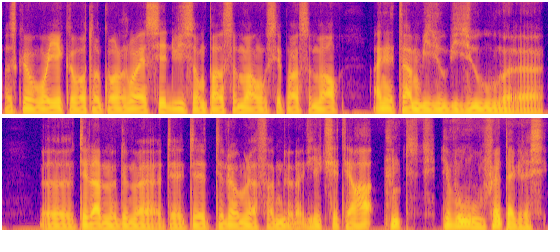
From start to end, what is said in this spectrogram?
parce que vous voyez que votre conjoint séduit son pansement ou ses pansements en étant bisou bisou, euh, t'es l'homme de ma, t'es l'homme, la femme de ma vie, etc. Et vous vous faites agresser.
